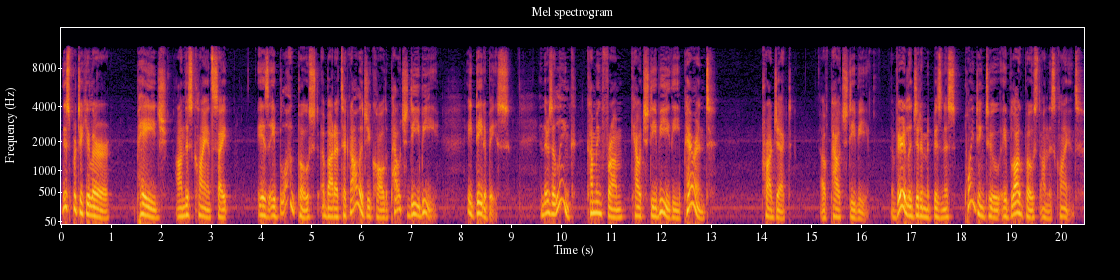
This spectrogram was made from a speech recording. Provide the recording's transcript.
This particular page on this client's site is a blog post about a technology called PouchDB, a database. And there's a link coming from CouchDB, the parent project of PouchDB, a very legitimate business pointing to a blog post on this client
